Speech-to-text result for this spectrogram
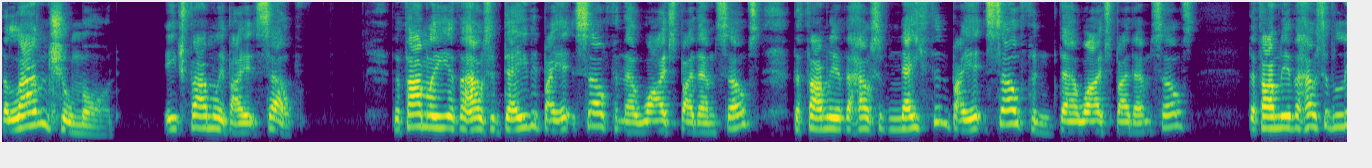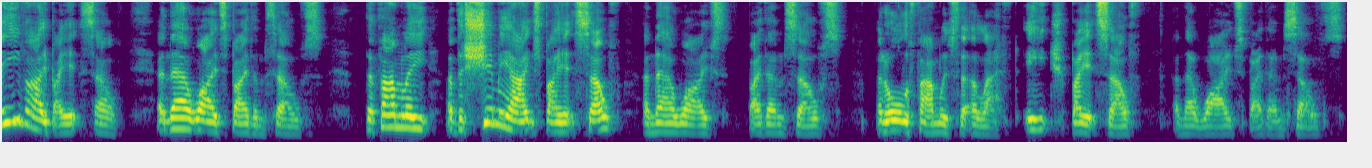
The land shall mourn, each family by itself. The family of the house of David by itself and their wives by themselves. The family of the house of Nathan by itself and their wives by themselves. The family of the house of Levi by itself and their wives by themselves. The family of the Shimeites by itself and their wives by themselves and all the families that are left, each by itself, and their wives by themselves.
